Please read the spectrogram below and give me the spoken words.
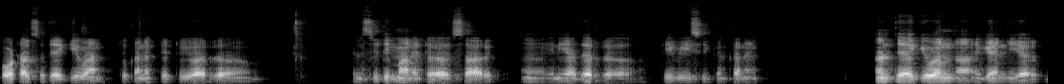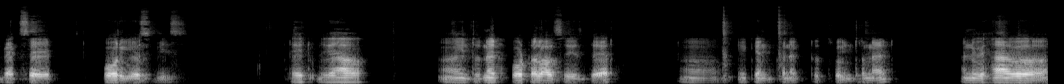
port also they are given to connect it to your uh, LCD monitors or uh, any other uh, TVs you can connect. And they are given uh, again here backside four USBs right we have uh, internet portal also is there. You can connect through internet. And we have uh,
